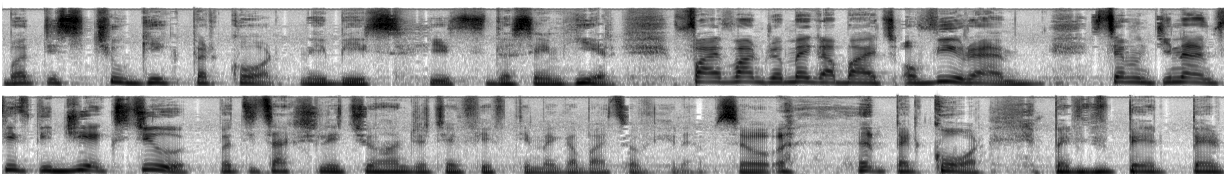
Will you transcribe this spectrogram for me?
but it's 2 gig per core. Maybe it's, it's the same here. 500 megabytes of VRAM, 7950 GX2, but it's actually 250 megabytes of VRAM. So per core, per, per, per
